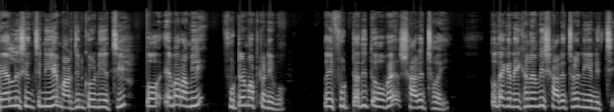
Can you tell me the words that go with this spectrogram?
বিয়াল্লিশ ইঞ্চি নিয়ে মার্জিন করে নিয়েছি। তো এবার আমি ফুটের মাপটা নেব। তো এই ফুটটা দিতে হবে সাড়ে ছয়। তো দেখেন এখানে আমি সাড়ে ছয় নিয়ে নিচ্ছি।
